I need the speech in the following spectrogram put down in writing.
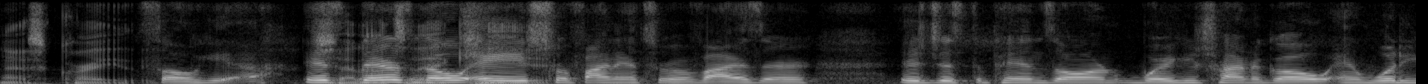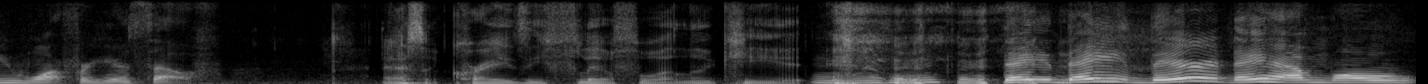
That's crazy. So yeah it's there's no age for financial advisor. It just depends on where you're trying to go and what do you want for yourself. That's a crazy flip for a little kid. Mm-hmm. they they they they have more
